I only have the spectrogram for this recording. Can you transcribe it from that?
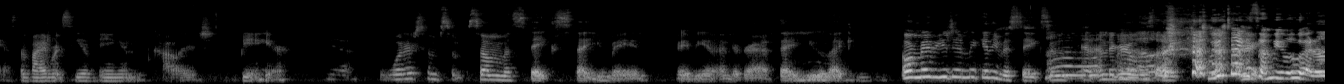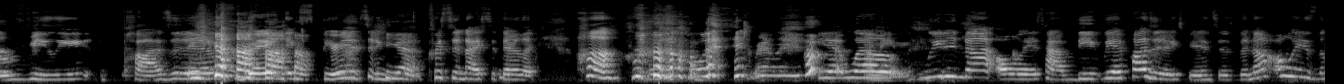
I guess the vibrancy of being in college, being here. Yeah. What are some, some some mistakes that you made maybe in undergrad that you like, Mm. or maybe you didn't make any mistakes and, Oh, and undergrad was like We've talked to some people who had a really positive, Yeah. great experience, and Yeah. Kristen and I sit there like, huh? What? really? yeah, well, mean- we did not always have the. We had positive experiences, but not always the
